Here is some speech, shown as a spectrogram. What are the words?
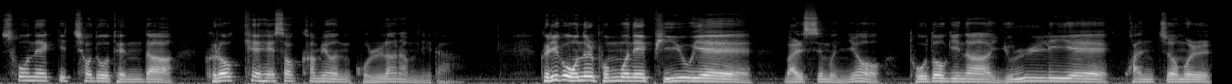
손에 끼쳐도 된다. 그렇게 해석하면 곤란합니다. 그리고 오늘 본문의 비유의 말씀은요, 도덕이나 윤리의 관점을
